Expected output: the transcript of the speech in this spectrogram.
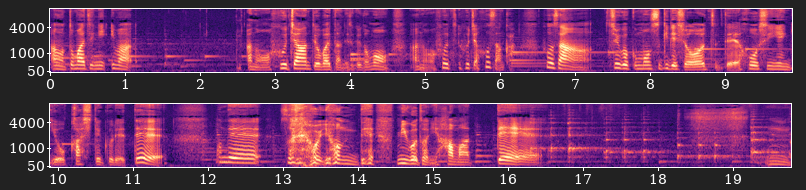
あの友達に今あの、ふーちゃんって呼ばれたんですけども、あの、ふー、ふーちゃん、ふーさんか。ふーさん、中国も好きでしょつって、方針演技を貸してくれて、ほんで、それを読んで見事にはまって、うん。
